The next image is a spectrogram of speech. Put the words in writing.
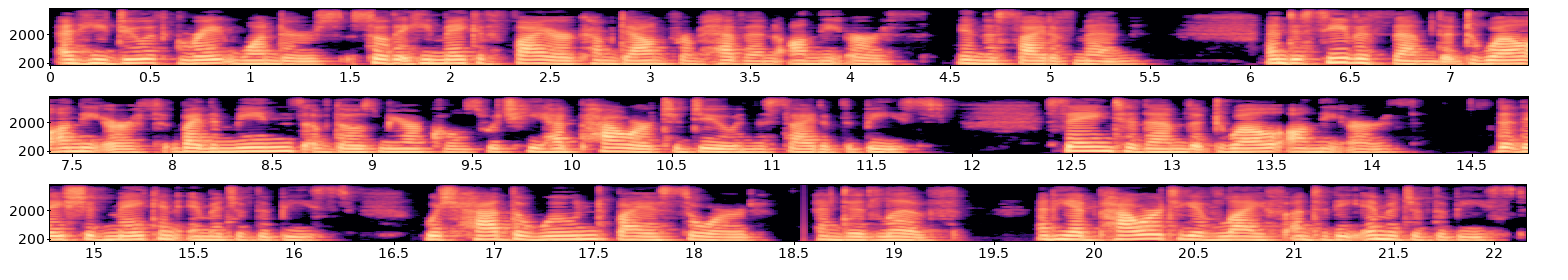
And he doeth great wonders, so that he maketh fire come down from heaven on the earth, in the sight of men, and deceiveth them that dwell on the earth by the means of those miracles which he had power to do in the sight of the beast, saying to them that dwell on the earth, that they should make an image of the beast, which had the wound by a sword, and did live and he had power to give life unto the image of the beast,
